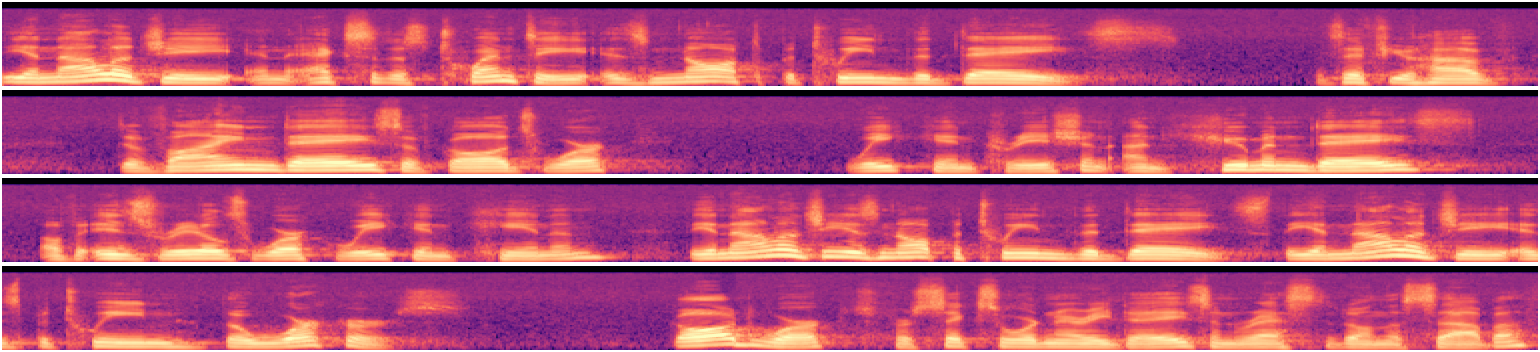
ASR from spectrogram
The analogy in Exodus 20 is not between the days, as if you have divine days of God's work, week in creation, and human days of Israel's work week in Canaan. The analogy is not between the days, the analogy is between the workers. God worked for six ordinary days and rested on the Sabbath.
